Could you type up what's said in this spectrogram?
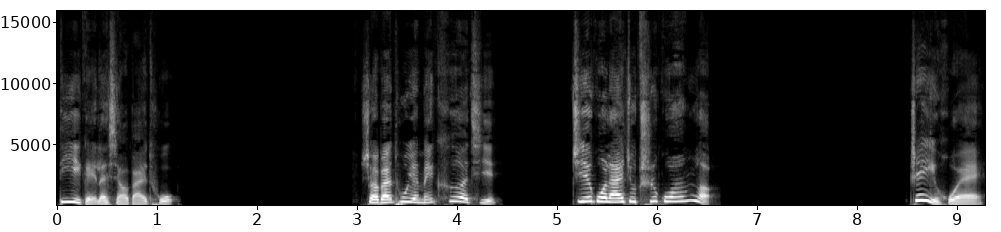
递给了小白兔。小白兔也没客气，接过来就吃光了。这一回。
